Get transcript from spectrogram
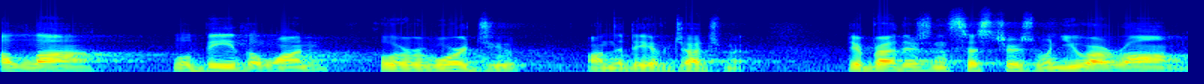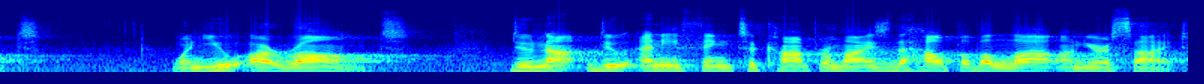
Allah will be the one who will reward you on the day of judgment. Dear brothers and sisters, when you are wronged, when you are wronged, do not do anything to compromise the help of Allah on your side.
